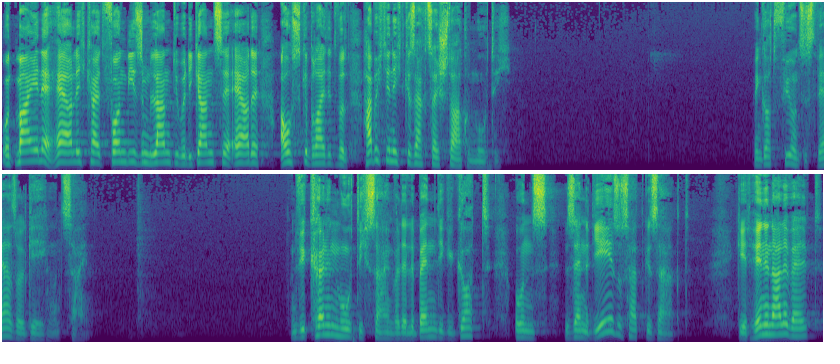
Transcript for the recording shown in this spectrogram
und meine Herrlichkeit von diesem Land über die ganze Erde ausgebreitet wird. Habe ich dir nicht gesagt, sei stark und mutig? Wenn Gott für uns ist, wer soll gegen uns sein? Und wir können mutig sein, weil der lebendige Gott uns sendet. Jesus hat gesagt, geht hin in alle Welt.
